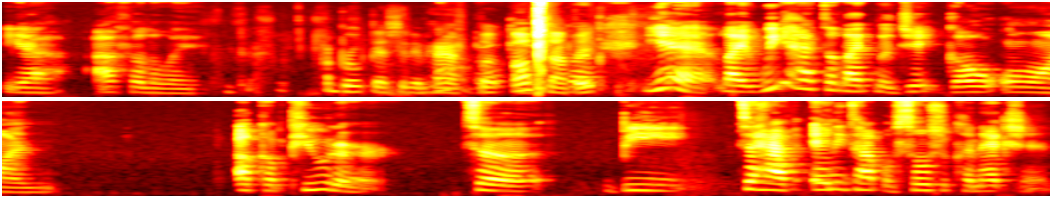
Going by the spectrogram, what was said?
Yeah, I feel away. I broke that shit in half, but off it, topic. Yeah, like we had to like legit go on a computer to be to have any type of social connection.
